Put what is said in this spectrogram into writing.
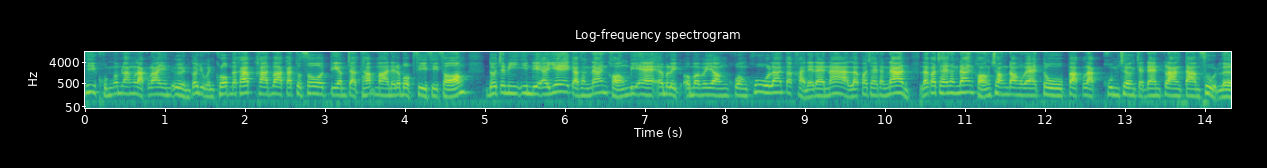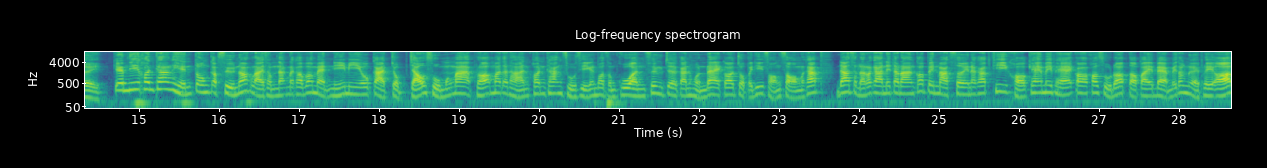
ที่ขุมกำลังหลักรายอื่นๆ ก็อยู่กันครบนะครับ คาดว่ากัตตุโซเตรียมจัดทัพมาในระบบ 4-4-2 โดยจะมีอินเดียเย่กับทางด้านของบีแอร์เอเมริกโอมาเบยองควงคู่ล่าตะข่ายในแดนหน้า แล้วก็ใช้ทางด้าน แล้วก็ใช้ทางด้านของชองดองแวตูปักหลักคุมเชิงจากแดนกลางตามสูตรเลย เกมนี้ค่อนข้างเห็นตรงกับสื่อนอกหลายสำนักนะครับว่าแมตช์นี้มีโอกาสจบเจ้าสูงมากๆ เพราะมาตรฐานค่อนข้างสูสีกันพอสมควร ซึ่งเจอกันหนแรกก็จบไปที่ 2-2 นะครับด้านสถานการณ์ในตารางก็เป็นมาร์กเซยนะครับที่ขอแค่ไม่แพ้ก็เข้าสู่รอบต่อไปแบบไม่ต้องเหนื่อยเพลย์ออฟ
